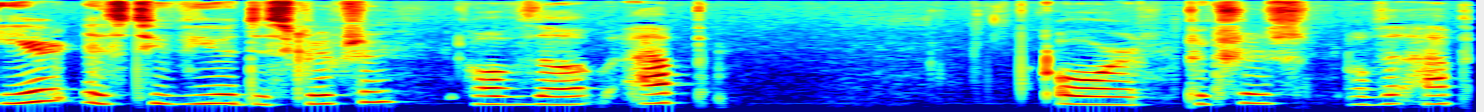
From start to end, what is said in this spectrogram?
Here is to view a description of the app or pictures of the app.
